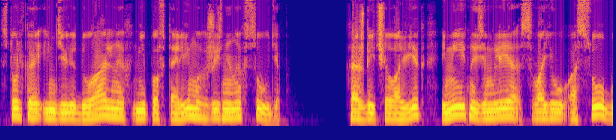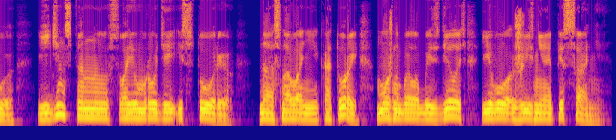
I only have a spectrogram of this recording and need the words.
столько индивидуальных, неповторимых жизненных судеб. Каждый человек имеет на Земле свою особую, единственную в своем роде историю, на основании которой можно было бы сделать его жизнеописание.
